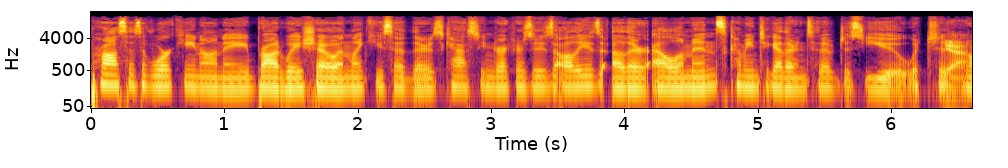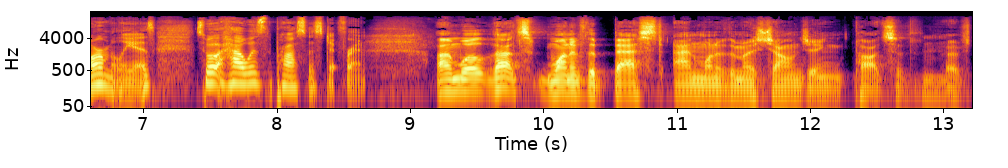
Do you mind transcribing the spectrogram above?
process of working on a Broadway show, and like you said, there's casting directors, there's all these other elements coming together instead of just you, which it Yeah. normally is. So, how was the process different? Um, well, that's one of the best and one of the most challenging parts of, Mm-hmm. of,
